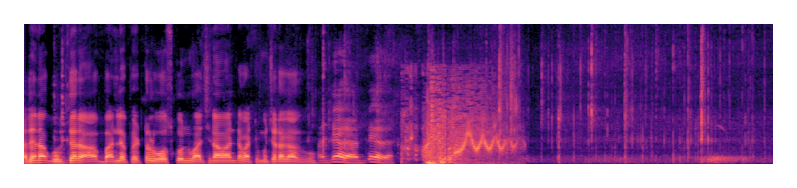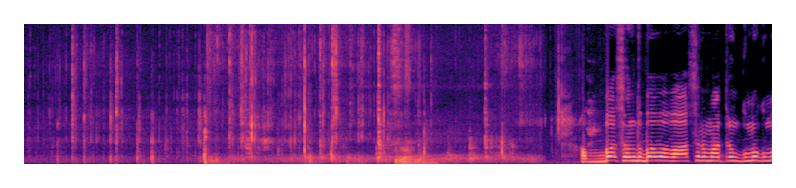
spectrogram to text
అదే నాకు గుర్తెరా బండిలో పెట్రోల్ పోసుకొని నువ్వు వచ్చినావా అంటే వట్టి ముచ్చట కాదు. అంతే కదా అంతే కదా. అబ్బా సంతుబాబా వాసన మాత్రం గుమ గుమ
